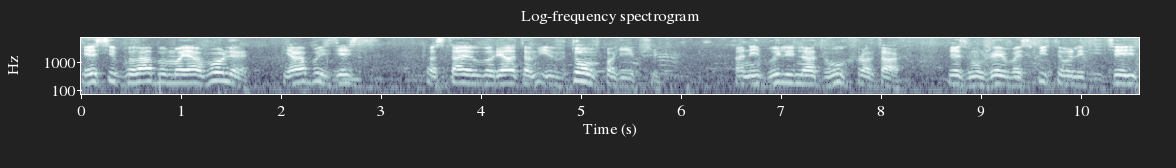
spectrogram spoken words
Если была бы моя воля, я бы здесь поставил рядом и вдов погибших. Они были на двух фронтах – без мужей воспитывали детей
